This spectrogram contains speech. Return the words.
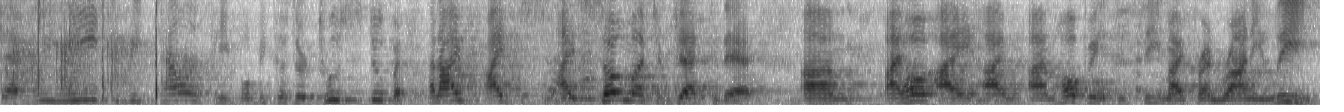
that we need to be telling people because they're too stupid. And I, I, I so much object to that. Um, I hope, I, I'm, I'm hoping to see my friend Ronnie Lee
